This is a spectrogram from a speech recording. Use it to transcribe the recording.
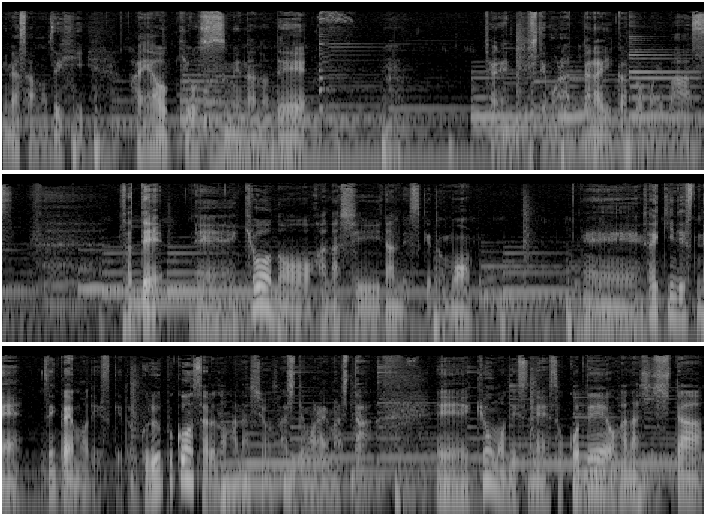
皆さんもぜひ早起きおすすめなので、うん、チャレンジしてもらったらいいかと思います。さて、えー、今日のお話なんですけどもえー、最近ですね前回もですけどグループコンサルの話をさせてもらいました、えー、今日もですねそこでお話しした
